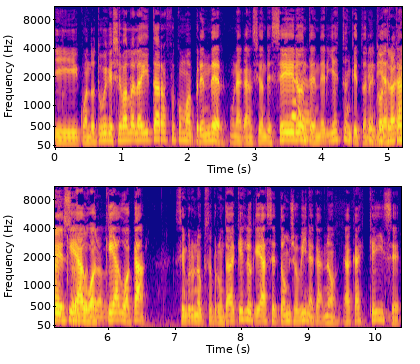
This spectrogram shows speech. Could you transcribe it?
Y cuando tuve que llevarla a la guitarra fue como aprender una canción de cero, entender, ¿y esto en qué tonalidad está? ¿Qué, hago, ¿Qué hago acá? Siempre uno se preguntaba, ¿qué es lo que hace Tom Jobim acá? No, acá es ¿qué hice?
